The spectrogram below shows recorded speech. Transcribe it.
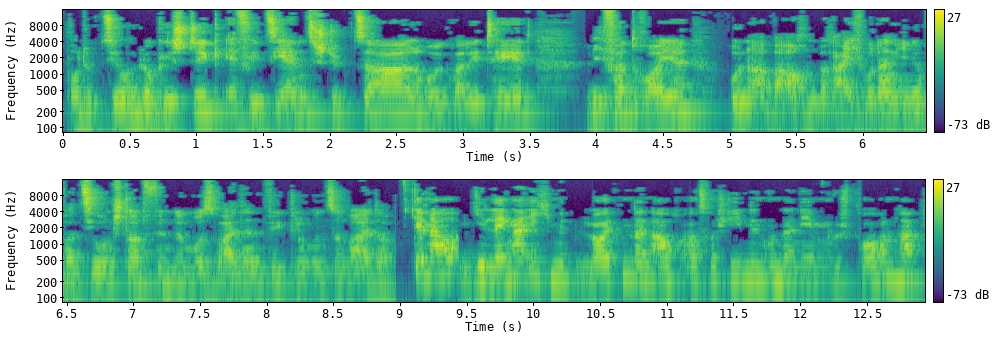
Produktion, Logistik, Effizienz, Stückzahl, hohe Qualität, Liefertreue und aber auch ein Bereich, wo dann Innovation stattfinden muss, Weiterentwicklung und so weiter. Genau, je länger ich mit Leuten dann auch aus verschiedenen Unternehmen gesprochen habe,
